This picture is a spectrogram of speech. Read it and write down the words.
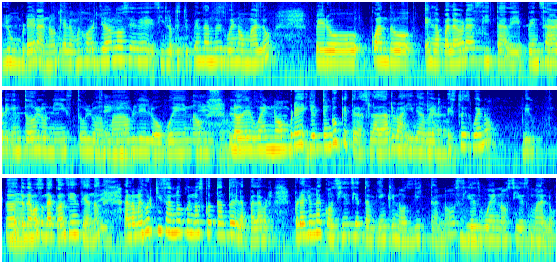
lumbrera, ¿no? Que a lo mejor yo no sé de si lo que estoy pensando es bueno o malo, pero cuando en la palabra cita de pensar en todo lo honesto, lo amable, lo bueno, lo de buen nombre, yo tengo que trasladarlo ahí de, a ver, esto es bueno, digo, todos tenemos una conciencia, ¿no? A lo mejor quizá no conozco tanto de la palabra, pero hay una conciencia también que nos dicta, ¿no? Si es bueno, si es malo,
